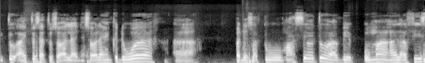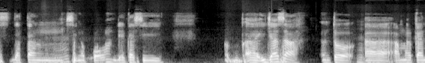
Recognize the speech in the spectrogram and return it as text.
itu ah, itu satu soalan. Soalan yang kedua ah, pada satu masa tu Habib Umar Al-Hafiz datang Mhm. Singapura, dia kasih uh, ijazah untuk uh, amalkan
